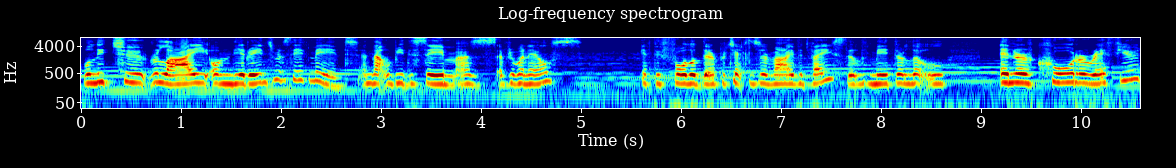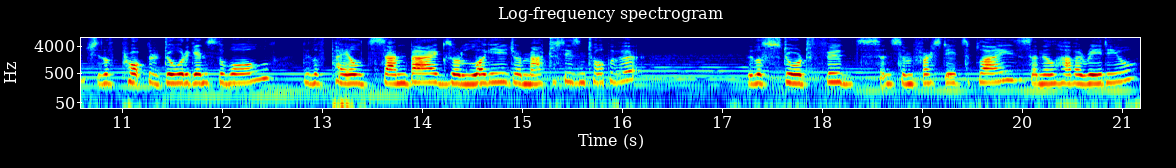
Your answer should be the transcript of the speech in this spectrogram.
will need to rely on the arrangements they've made, and that will be the same as everyone else. If they followed their protect and survive advice, they'll have made their little inner core a refuge, they'll have propped their door against the wall, they'll have piled sandbags or luggage or mattresses on top of it. They'll have stored foods and some first aid supplies, and they'll have a radio,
